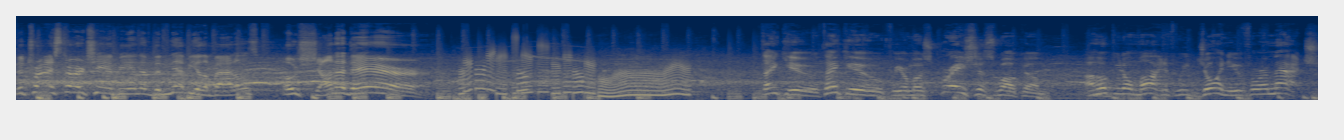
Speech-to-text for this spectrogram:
the TriStar champion of the Nebula battles, Oshana Dare. Thank you, thank you for your most gracious welcome. I hope you don't mind if we join you for a match.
